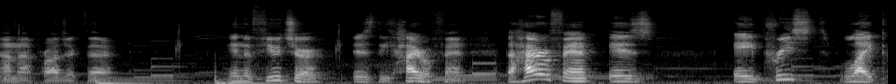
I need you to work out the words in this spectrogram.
on that project there? In the future is the Hierophant. The Hierophant is a priest like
